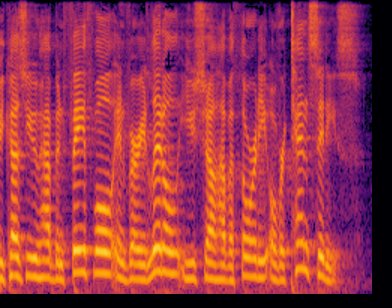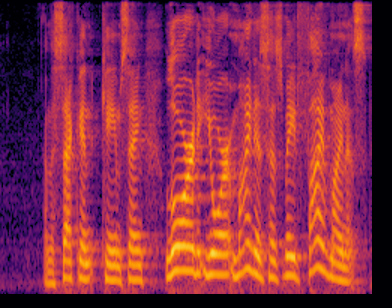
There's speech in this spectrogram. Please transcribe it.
Because you have been faithful in very little, you shall have authority over ten cities. And the second came, saying, Lord, your minas has made five minas.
